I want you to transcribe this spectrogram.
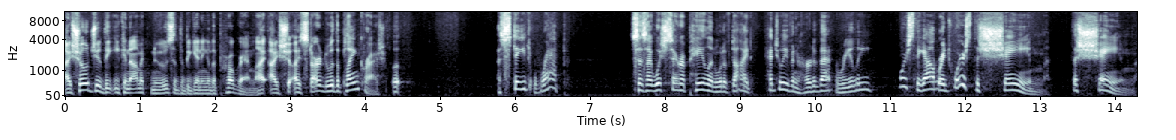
I showed you the economic news at the beginning of the program. I, I, I started with a plane crash. Uh, a state rep says, I wish Sarah Palin would have died. Had you even heard of that, really? Where's the outrage? Where's the shame? The shame.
